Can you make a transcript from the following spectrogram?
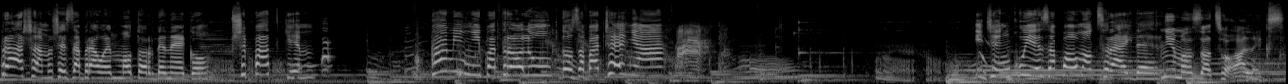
Przepraszam, że zabrałem motor Denego. Przypadkiem. Pa, mini patrolu! Do zobaczenia! I dziękuję za pomoc, Ryder. Nie ma za co, Alex,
